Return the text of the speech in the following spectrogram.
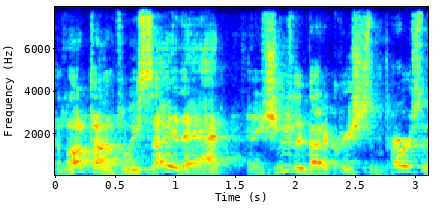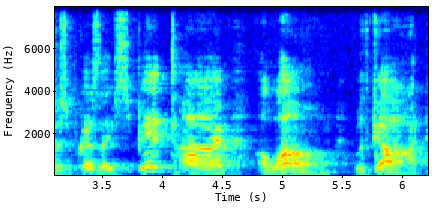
And a lot of times we say that, and it's usually about a Christian person, it's because they've spent time alone with God.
